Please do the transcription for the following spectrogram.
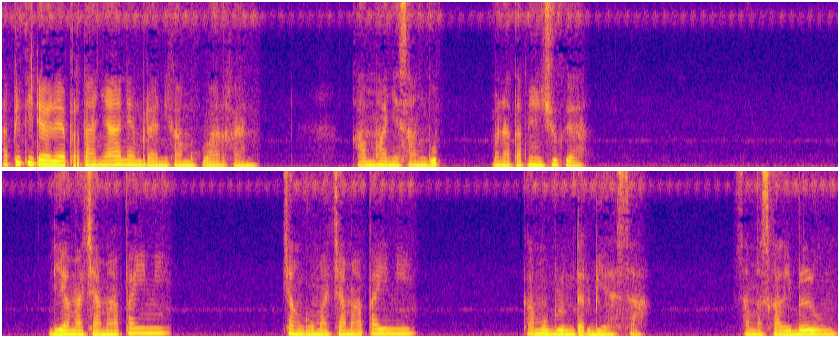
Tapi tidak ada pertanyaan yang berani kamu keluarkan. Kamu hanya sanggup menatapnya juga. Dia macam apa ini? Canggung macam apa ini? Kamu belum terbiasa. Sama sekali belum.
